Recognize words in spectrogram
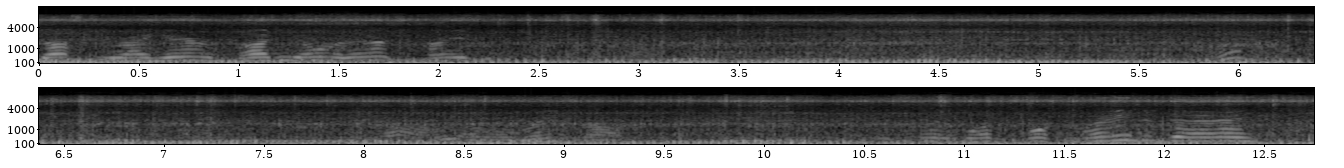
dusty right here, muddy over there, it's crazy. rain today.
